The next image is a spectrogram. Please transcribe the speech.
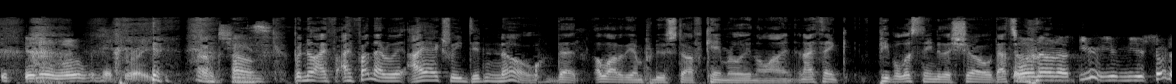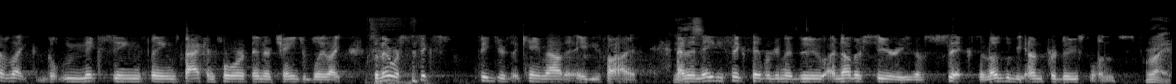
It's interwoven. That's right. Oh, Um, jeez. but no, I, f- I find that really. I actually didn't know that a lot of the unproduced stuff came early in the line, and I think people listening to the show, that's No, no, no. You're, you're you're sort of like mixing things back and forth interchangeably. Like so, there were six figures that came out at '85, and Yes. then '86 they were going to do another series of six, and those would be unproduced ones. right.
